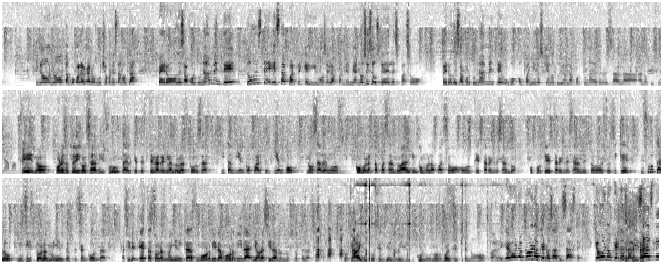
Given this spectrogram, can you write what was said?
Y no, no, tampoco alargarnos mucho con esta nota, pero desafortunadamente, toda este, esta parte que vivimos de la pandemia, no sé si a ustedes les pasó, pero desafortunadamente hubo compañeros que ya no tuvieron la fortuna de regresar a la, a la oficina, mamá. Sí, no, por eso te digo, o sea, disfruta el que te estén arreglando las cosas y también comparte el tiempo. No sabemos cómo la está pasando alguien, cómo la pasó o qué está regresando o por qué está regresando y todo eso. Así que disfrútalo, insisto, las mañanitas que sean cortas. Así de, estas son las mañanitas, mordida, mordida y ahora sí danos nuestro pedacito. Porque, ay, luego sí es bien ridículo, no se puede decir que no. Bueno, y qué bueno, qué bueno que nos avisaste. Qué bueno que nos avisaste.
